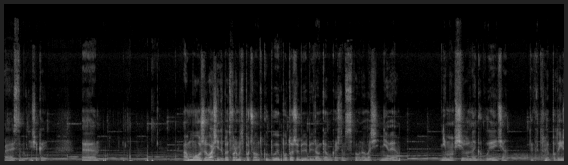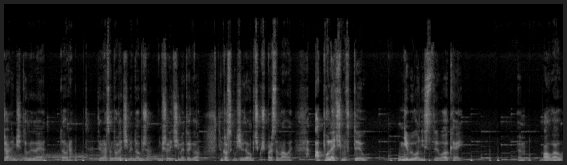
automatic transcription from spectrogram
A ja jestem gdzieś, okej. Em, A może właśnie te platformy z początku były po to, żeby Biedronka mogła się tam spełnować? Nie wiem. Nie mam zielonego pojęcia. Tak trochę podejrzane mi się to wydaje. Dobra. Tym razem to lecimy dobrze. Nie przelecimy tego. Ten klocek mi się wydawał być jakoś bardzo mały. A polećmy w tył. Nie było nic z tyłu, okej. Em, O wow.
